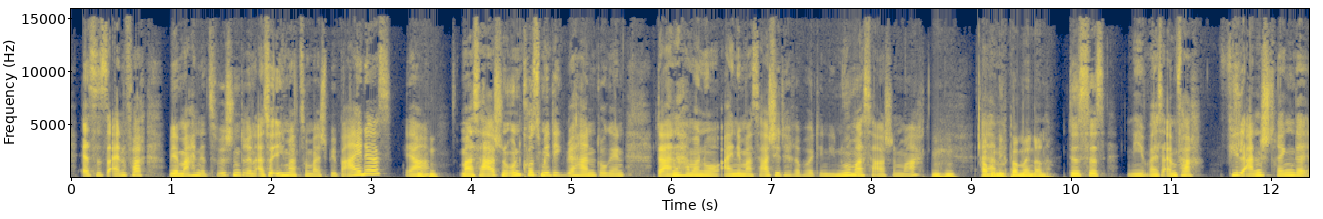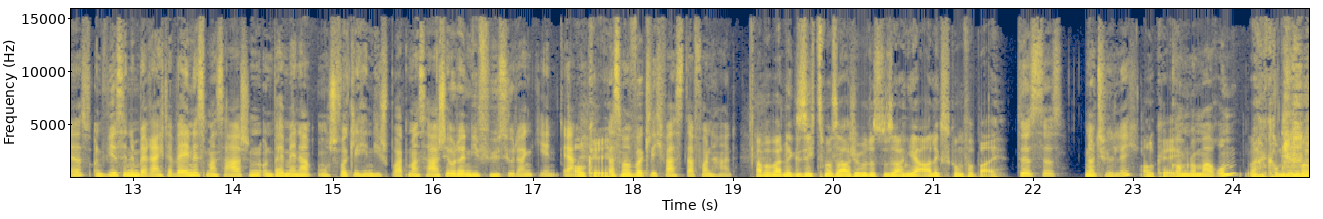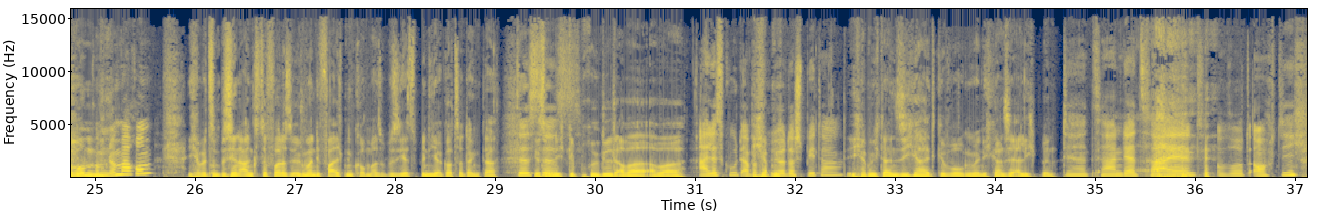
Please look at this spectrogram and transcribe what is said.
es ist einfach, wir machen jetzt zwischendrin, also ich mache zum Beispiel beides, ja, Mhm. Massagen und Kosmetikbehandlungen. Dann haben wir nur eine Massagetherapeutin, die nur Massagen macht. Mhm. Aber Ähm, nicht bei Männern. Das ist, nee, weil es einfach viel anstrengender ist und wir sind im Bereich der Wellnessmassagen und bei Männern muss wirklich in die Sportmassage oder in die Physio dann gehen, ja, Okay. dass man wirklich was davon hat. Aber bei einer Gesichtsmassage würdest du sagen, ja, Alex, komm vorbei. Das ist natürlich. Okay. Komm doch mal rum, Komm nur mal komm rum. doch mal rum. Ich habe jetzt ein bisschen Angst davor, dass irgendwann die Falten kommen. Also bis jetzt bin ich ja Gott sei Dank da. Das jetzt noch nicht ist- geprügelt, aber, aber Alles gut, aber früher mich- oder später ich habe mich da in Sicherheit gewogen, wenn ich ganz ehrlich bin. Der Zahn der Zeit wird auch dich.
